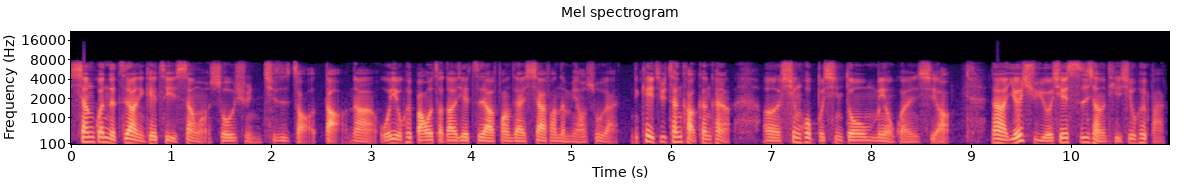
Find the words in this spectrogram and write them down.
相关的资料你可以自己上网搜寻，其实找到。那我也会把我找到一些资料放在下方的描述栏，你可以去参考看看啊。呃，信或不信都没有关系啊。那也许有些思想体系会把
